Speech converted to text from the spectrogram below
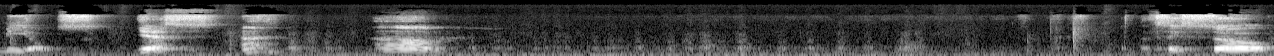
meals. Yes. Huh? Um, let's see. So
